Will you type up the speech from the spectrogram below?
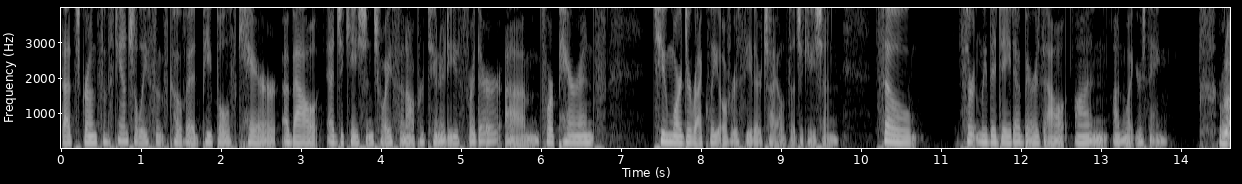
That's grown substantially since COVID. People's care about education choice and opportunities for their um, for parents to more directly oversee their child's education. So certainly the data bears out on on what you're saying. I mean,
